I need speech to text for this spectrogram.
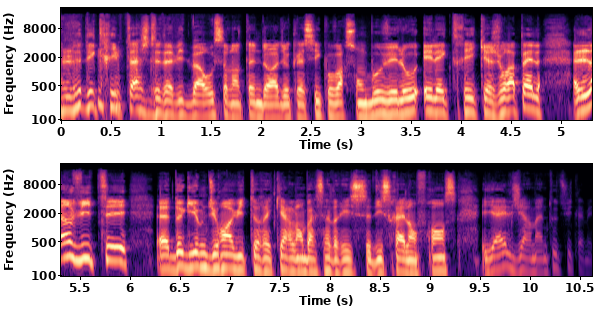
Le décryptage de David Barrou sur l'antenne de Radio Classique pour voir son beau vélo électrique. Je vous rappelle l'invité de Guillaume Durand à 8h15, l'ambassadrice d'Israël en France, Yael German. Tout de suite la.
